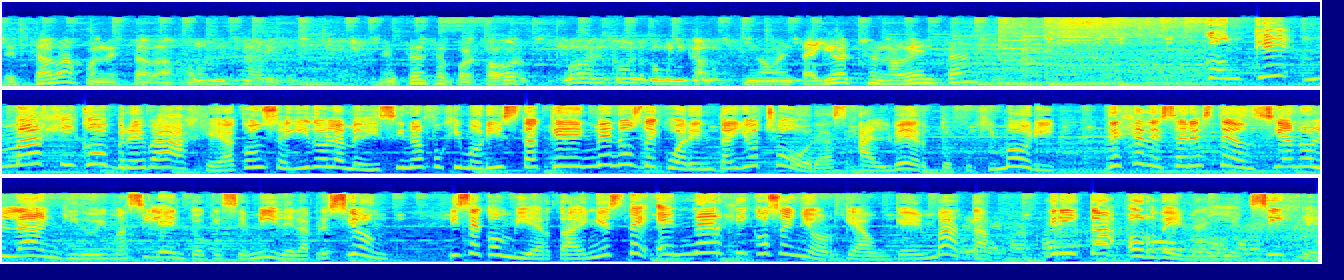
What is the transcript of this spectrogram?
¿Está abajo o no está abajo? No está ahorita. Entonces, por favor, ¿Cómo lo comunicamos? 98, 90. ¿Con qué mágico brebaje ha conseguido la medicina fujimorista que en menos de 48 horas Alberto Fujimori deje de ser este anciano lánguido y macilento que se mide la presión y se convierta en este enérgico señor que aunque en bata, grita, ordena y exige?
